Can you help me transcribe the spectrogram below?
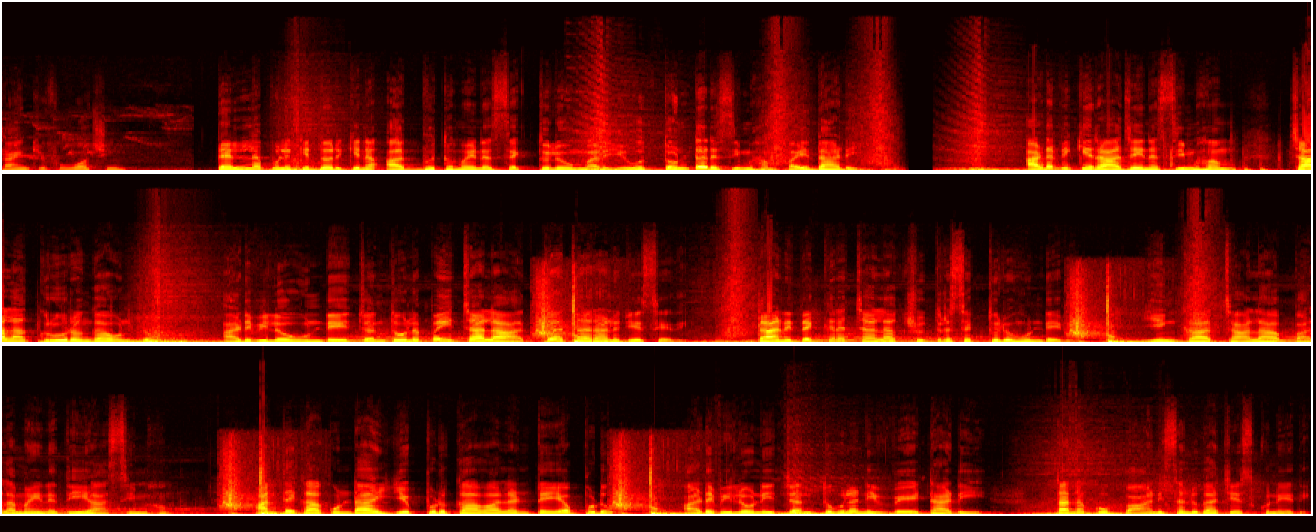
థ్యాంక్ యూ ఫర్ వాచింగ్ తెల్ల పులికి దొరికిన అద్భుతమైన శక్తులు మరియు తుంటరి సింహంపై దాడి. అడవికి రాజైన సింహం చాలా క్రూరంగా ఉంటూ అడవిలో ఉండే జంతువులపై చాలా అత్యాచారాలు చేసేది. దాని దగ్గర చాలా క్షుద్ర శక్తులు ఉండేవి. ఇంకా చాలా బలమైనది ఆ సింహం. అంతేకాకుండా ఎప్పుడు కావాలంటే అప్పుడు అడవిలోని జంతువులని వేటాడి తనకు బానిసలుగా చేసుకునేది.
